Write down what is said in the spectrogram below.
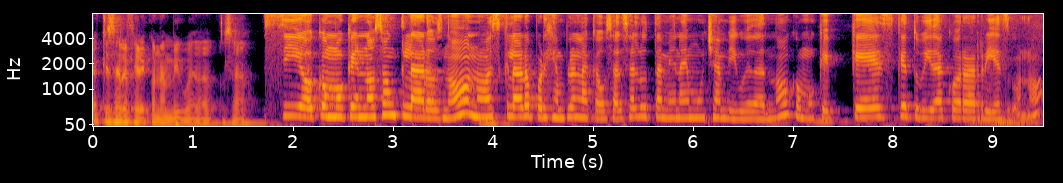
¿A qué se refiere con ambigüedad? O sea. Sí, o como que no son claros, ¿no? No es claro, por ejemplo, en la causal salud también hay mucha ambigüedad, ¿no? Como que qué es que tu vida corra riesgo, ¿no?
